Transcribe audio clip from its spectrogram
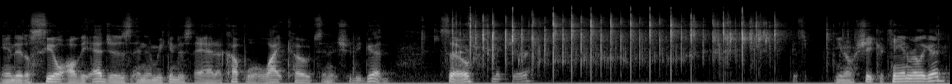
and it'll seal all the edges and then we can just add a couple of light coats and it should be good. So make sure, just, you know, shake your can really good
